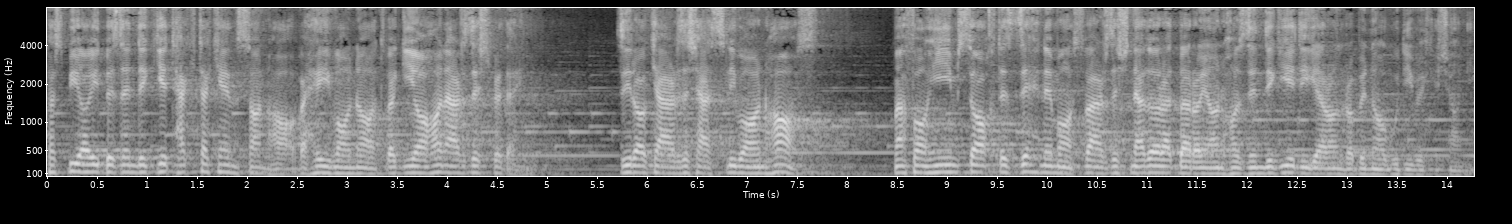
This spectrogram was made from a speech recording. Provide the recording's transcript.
پس بیایید به زندگی تک تک انسان ها و حیوانات و گیاهان ارزش بدهیم. زیرا که ارزش اصلی با آنهاست. مفاهیم ساخت ذهن ماست و ارزش ندارد برای آنها زندگی دیگران را به نابودی بکشانیم.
